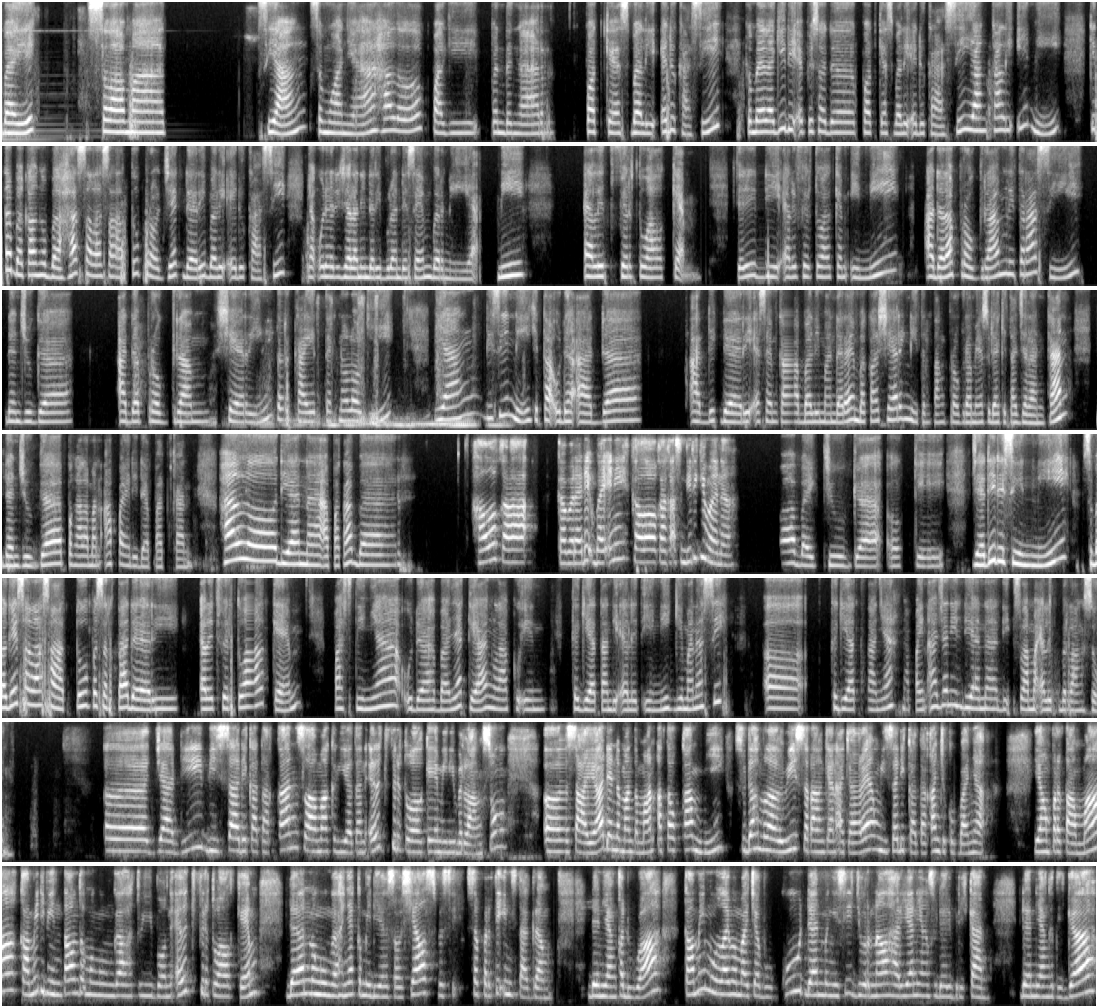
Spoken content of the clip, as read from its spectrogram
Baik, selamat siang semuanya. Halo pagi pendengar podcast Bali Edukasi. Kembali lagi di episode podcast Bali Edukasi yang kali ini kita bakal ngebahas salah satu proyek dari Bali Edukasi yang udah dijalanin dari bulan Desember nih, yakni Elite Virtual Camp. Jadi di Elite Virtual Camp ini adalah program literasi dan juga ada program sharing terkait teknologi yang di sini kita udah ada adik dari SMK Bali Mandara yang bakal sharing nih tentang program yang sudah kita jalankan dan juga pengalaman apa yang didapatkan. Halo Diana, apa kabar? Halo Kak, kabar adik baik nih. Kalau kakak sendiri gimana? Oh, baik juga. Oke. Jadi di sini sebagai salah satu peserta dari Elite Virtual Camp, pastinya udah banyak ya ngelakuin kegiatan di Elite ini. Gimana sih uh, kegiatannya? Ngapain aja nih Diana di selama elit berlangsung? Uh, jadi bisa dikatakan selama kegiatan Elite Virtual Camp ini berlangsung, uh, saya dan teman-teman atau kami sudah melalui serangkaian acara yang bisa dikatakan cukup banyak. Yang pertama, kami diminta untuk mengunggah Twibbon Elite Virtual Camp dan mengunggahnya ke media sosial seperti Instagram. Dan yang kedua, kami mulai membaca buku dan mengisi jurnal harian yang sudah diberikan. Dan yang ketiga,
